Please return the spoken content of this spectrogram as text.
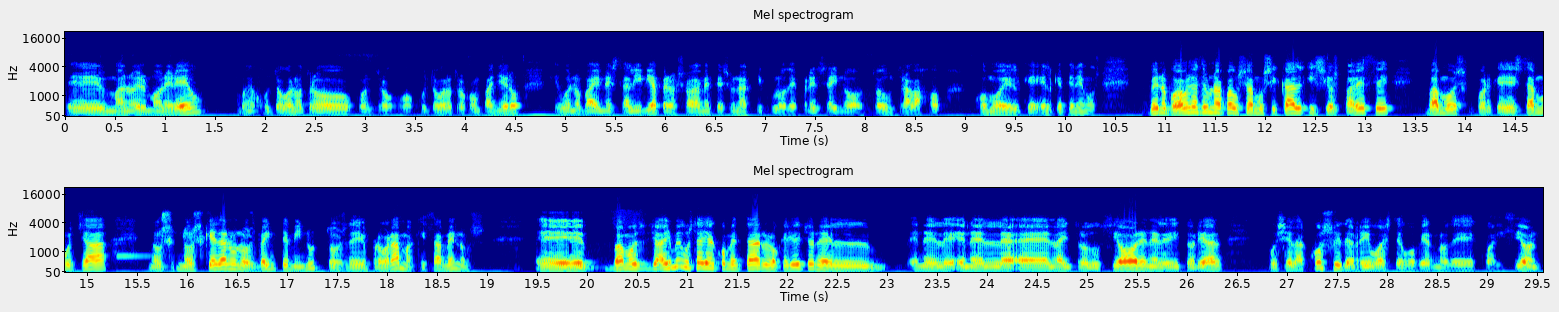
eh, Manuel Monereo, junto con otro, junto con otro compañero, que bueno, va en esta línea, pero solamente es un artículo de prensa y no todo un trabajo como el que, el que tenemos. Bueno, pues vamos a hacer una pausa musical y si os parece, vamos, porque estamos ya, nos, nos quedan unos 20 minutos de programa, quizá menos. Eh, vamos, a mí me gustaría comentar lo que yo he dicho en el, en, el, en, el, en, la introducción, en el editorial, pues el acoso y derribo a este gobierno de coalición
